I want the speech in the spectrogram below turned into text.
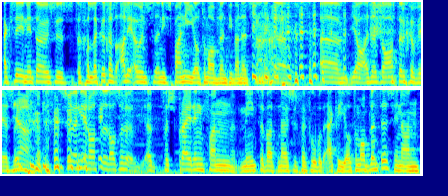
Ek sê net ou soos gelukkig is al die ouens in die span nie heeltemal blind nie want dit sou net 'n ehm ja, 'n disaster gewees het. Ja. so nee, daar's daar's 'n verspreiding van mense wat nou soos byvoorbeeld ek heeltemal blind is en dan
